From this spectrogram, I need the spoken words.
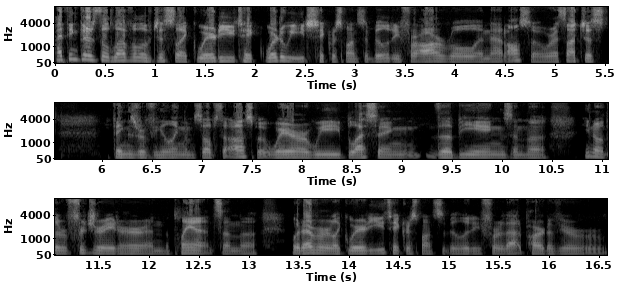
I think there's the level of just like where do you take where do we each take responsibility for our role in that also, where it's not just things revealing themselves to us, but where are we blessing the beings and the you know the refrigerator and the plants and the whatever? Like where do you take responsibility for that part of your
